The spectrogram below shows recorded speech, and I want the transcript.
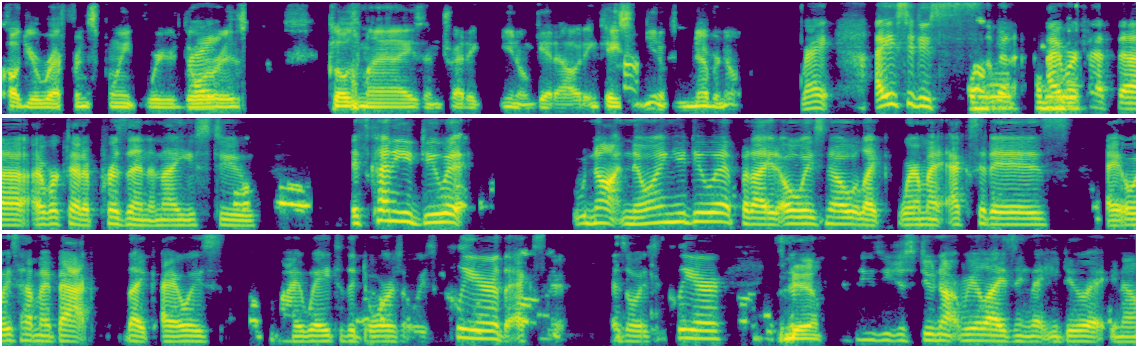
called your reference point where your door right. is. Close my eyes and try to you know get out in case you know because you never know. Right. I used to do when I worked at the I worked at a prison and I used to it's kind of you do it not knowing you do it, but I always know like where my exit is. I always have my back like I always my way to the door is always clear, the exit is always clear. So yeah. Things you just do not realizing that you do it, you know.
